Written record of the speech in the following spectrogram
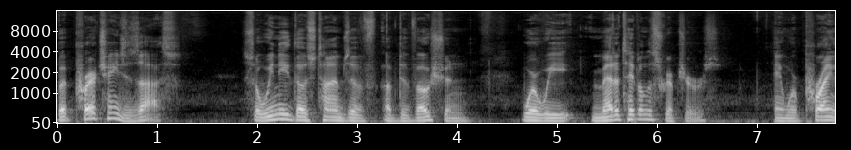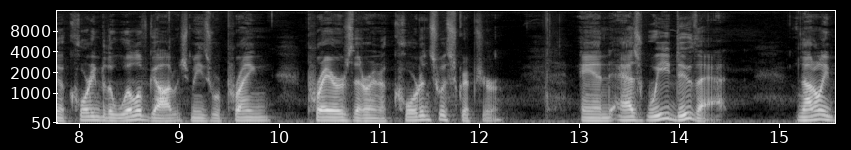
but prayer changes us. So we need those times of, of devotion where we meditate on the scriptures, and we're praying according to the will of God, which means we're praying prayers that are in accordance with Scripture. And as we do that, not only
